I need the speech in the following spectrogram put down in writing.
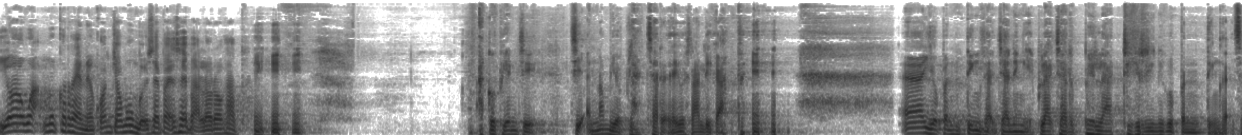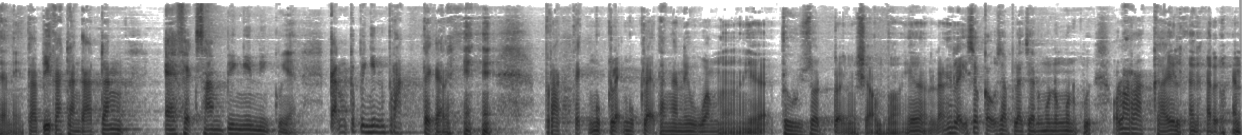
Ya awakmu keren ya kancamu mbok sepek-sepek loro kabeh. Aku biyen cik, cik enom ya belajar ya wis lali kabeh. eh ya penting saja nih belajar bela diri niku penting saja nih. Tapi kadang-kadang efek samping ini ku ya. Kan kepingin praktek kan. praktek nguklek-nguklek tangane wong ya dosa tok insyaallah ya lek iso gak usah belajar kuwi olahraga lah karuan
